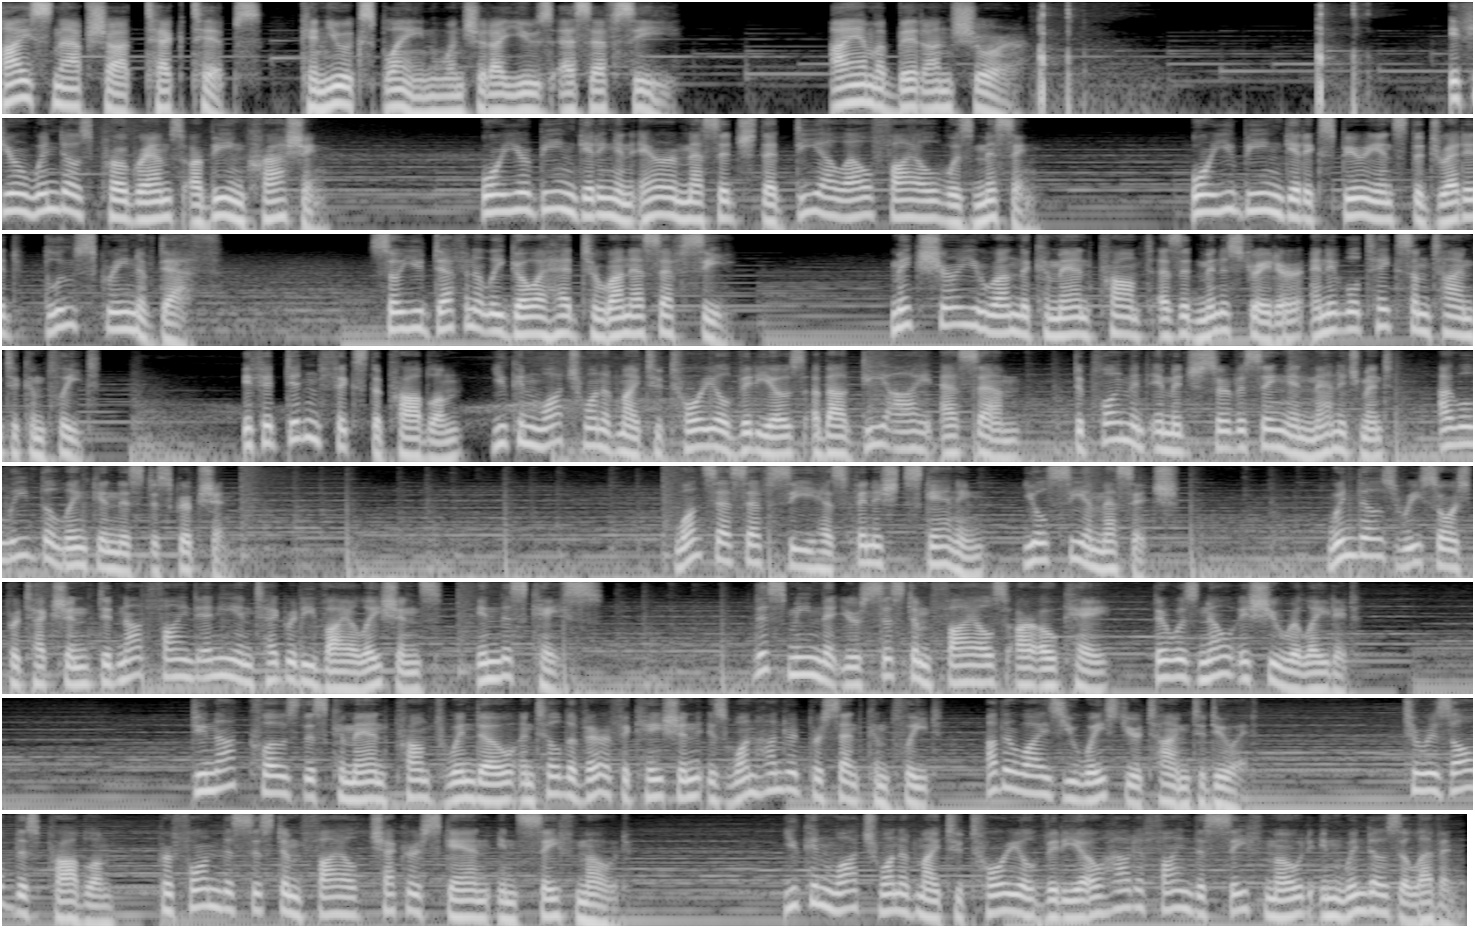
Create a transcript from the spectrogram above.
Hi Snapshot Tech Tips, can you explain when should I use SFC? I am a bit unsure. If your Windows programs are being crashing, or you're being getting an error message that DLL file was missing, or you being get experience the dreaded blue screen of death. So you definitely go ahead to run SFC. Make sure you run the command prompt as administrator and it will take some time to complete. If it didn't fix the problem, you can watch one of my tutorial videos about DISM, Deployment Image Servicing and Management, I will leave the link in this description. Once SFC has finished scanning, you'll see a message. Windows Resource Protection did not find any integrity violations, in this case. This mean that your system files are okay, there was no issue related. Do not close this command prompt window until the verification is 100% complete, otherwise you waste your time to do it. To resolve this problem, perform the system file checker scan in safe mode. You can watch one of my tutorial video how to find the safe mode in Windows 11.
